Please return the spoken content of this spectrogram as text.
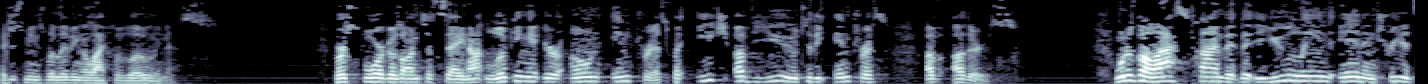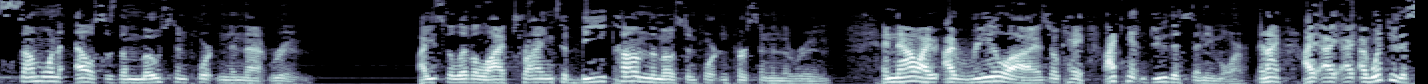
It just means we're living a life of lowliness. Verse 4 goes on to say, not looking at your own interests, but each of you to the interests of others. When was the last time that, that you leaned in and treated someone else as the most important in that room? I used to live a life trying to become the most important person in the room. And now I, I realize, okay, I can't do this anymore. And I, I, I, I went through this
